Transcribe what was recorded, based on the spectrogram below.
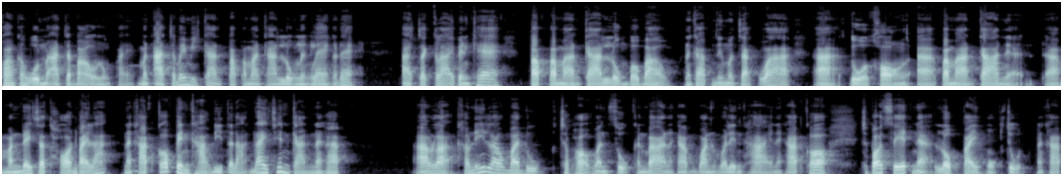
ความกังวลมันอาจจะเบาลงไป มันอาจจะไม่มีการปรับประมาณการลงแรงๆก็ได้ อาจจะกลายเป็นแค่ปรับประมาณการลงเบาๆนะครับเนื่องมาจากว่าตัวของอประมาณการเนี่ยมันได้สะท้อนไปละนะครับก็เป็นข่าวดีตลาดได้เช่นกันนะครับ เอาละคราวนี้เรามาดูเฉพาะวันศุกร์กันบ้างนะครับ วันวาเลนไทน์นะครับ ก็เฉพาะเซตเนี่ยลบไป 6 จุดนะครับ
